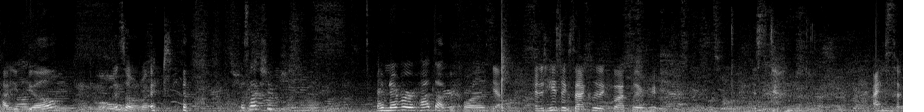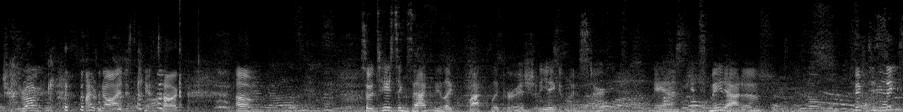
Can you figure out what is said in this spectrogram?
How do you feel? It's alright. It's actually, I've never had that before. Yeah, and it tastes exactly like black licorice. I'm so drunk. I'm not, I just can't talk. Um, so it tastes exactly like black licorice, a Jägermeister, and it's made out of 56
